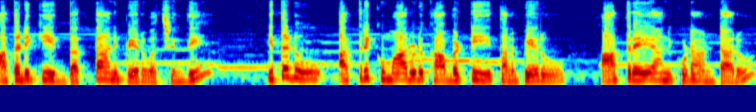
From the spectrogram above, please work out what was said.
అతడికి దత్త అని పేరు వచ్చింది. ఇతడు అత్రి కుమారుడు కాబట్టి తన పేరు ఆత్రేయ అని కూడా అంటారు.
